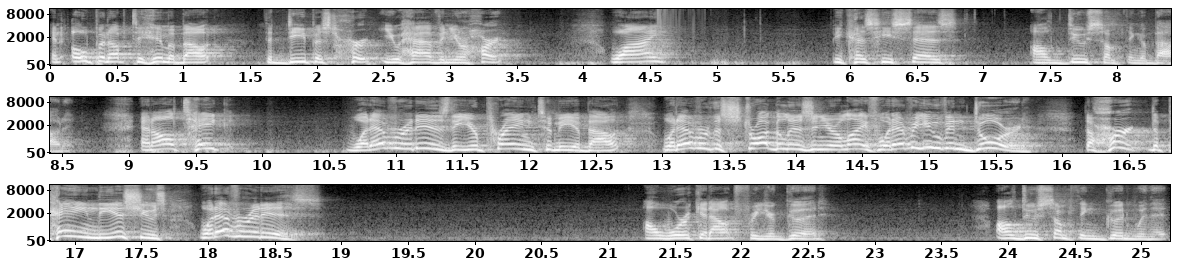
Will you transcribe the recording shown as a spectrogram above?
and open up to Him about the deepest hurt you have in your heart. Why? Because He says, I'll do something about it. And I'll take whatever it is that you're praying to me about, whatever the struggle is in your life, whatever you've endured, the hurt, the pain, the issues, whatever it is, I'll work it out for your good. I'll do something good with it.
